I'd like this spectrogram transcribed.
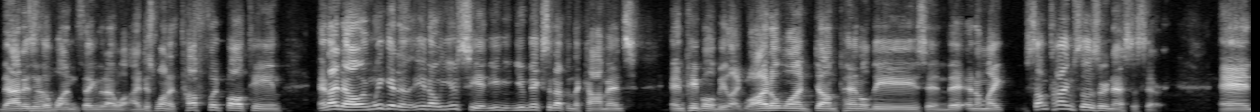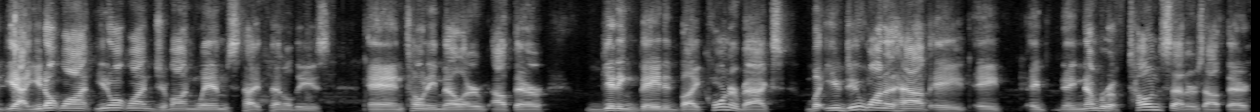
That is Yeah. the one thing that I want. I just want a tough football team. And I know, and we get, it, you know, you see it. You you mix it up in the comments, and people will be like, "Well, I don't want dumb penalties," and they, and I'm like, sometimes those are necessary. And yeah, you don't want you don't want Javon Wims type penalties and Tony Miller out there getting baited by cornerbacks, but you do want to have a a a, a number of tone setters out there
